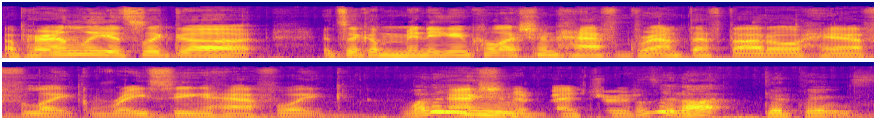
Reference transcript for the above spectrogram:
Apparently, it's like a it's like a minigame collection, half Grand Theft Auto, half like racing, half like What did action you? adventure. Those are not good things.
